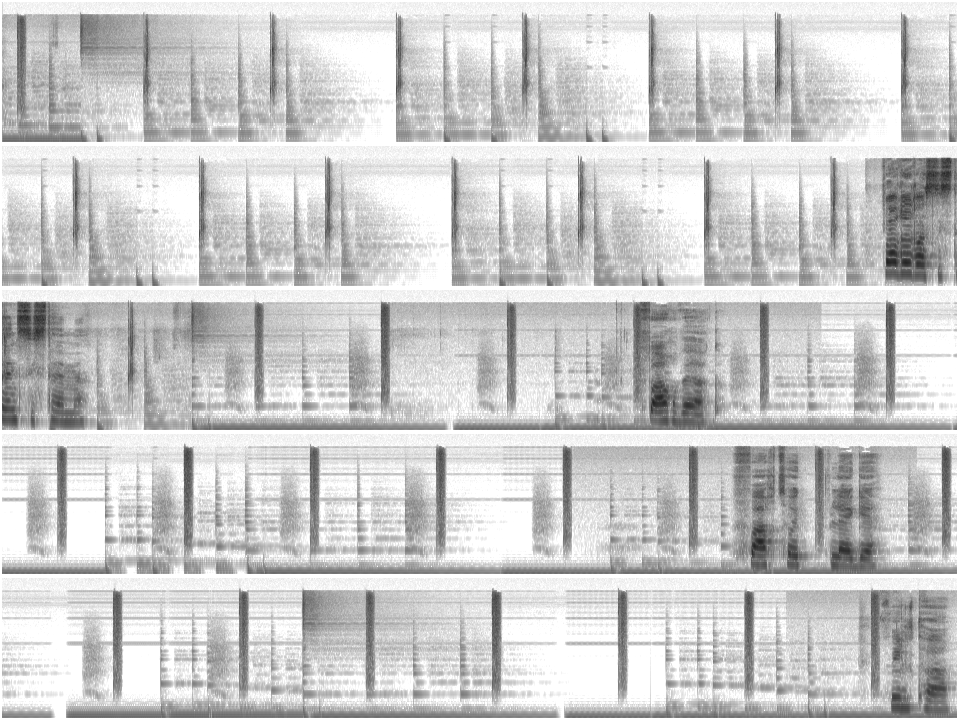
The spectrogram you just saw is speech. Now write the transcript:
Fahrerassistenzsysteme Fahrwerk Fahrzeugpflege Filter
